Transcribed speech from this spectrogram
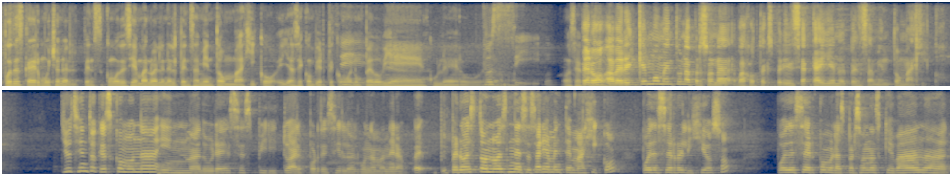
puedes caer mucho en el, como decía Manuel, en el pensamiento mágico y ya se convierte como en un pedo bien culero. Pues ¿no? sí. O sea, Pero, como- a ver, ¿en qué momento una persona, bajo tu experiencia, cae en el pensamiento mágico? Yo siento que es como una inmadurez espiritual, por decirlo de alguna manera. Eh, Pero esto no es necesariamente mágico, puede ser religioso, puede ser como las personas que van a,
